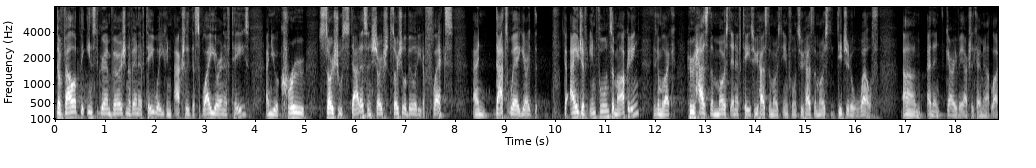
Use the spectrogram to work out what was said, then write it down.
develop the Instagram version of NFT where you can actually display your NFTs and you accrue social status and show social ability to flex." And that's where you know the, the age of influencer marketing is going to be like, who has the most NFTs, who has the most influence, who has the most digital wealth. Um, and then Gary Vee actually came out like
